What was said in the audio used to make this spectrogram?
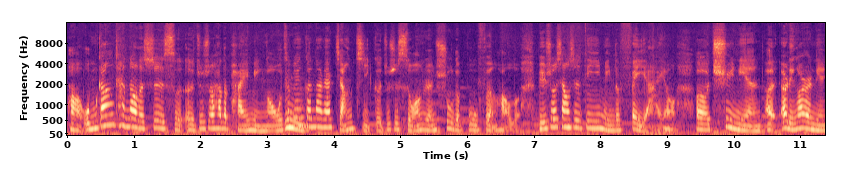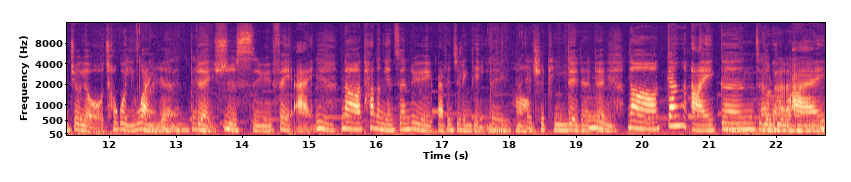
好，我们刚刚看到的是死呃，就是说它的排名哦，我这边跟大家讲几个，就是死亡人数的部分好了。比如说像是第一名的肺癌哦，呃，去年呃二零二二年就有超过一万人，对，是死于肺癌。嗯，那它的年增率百分之零点一，对，大概持平。对对对。那肝癌跟这个乳癌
